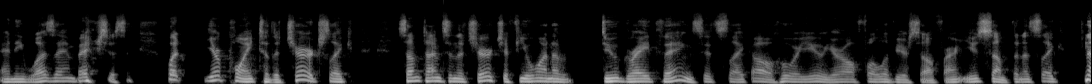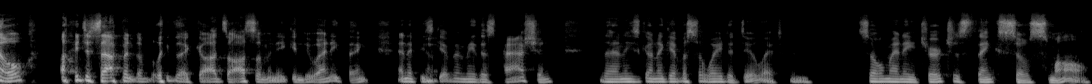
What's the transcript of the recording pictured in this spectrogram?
and he was ambitious. But your point to the church, like sometimes in the church, if you want to do great things. It's like, oh, who are you? You're all full of yourself. Aren't you something? It's like, no, I just happen to believe that God's awesome and he can do anything. And if he's given me this passion, then he's going to give us a way to do it. And so many churches think so small.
